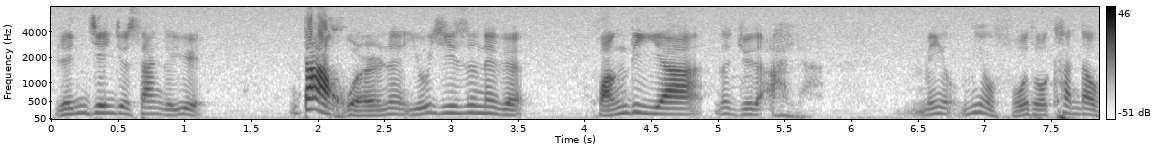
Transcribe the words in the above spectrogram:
人间就三个月。大伙儿呢，尤其是那个皇帝呀，那觉得哎呀，没有没有佛陀看到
